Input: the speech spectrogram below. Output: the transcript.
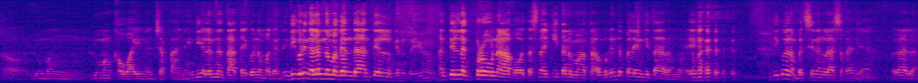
Oh, lumang lumang kawai na Japan hindi alam ng tatay ko na maganda. Hindi ko rin alam na maganda until Maganda yun. until nag-pro na ako, tapos nakikita ng mga tao, maganda pala yung gitara mo. Eh, hindi ko alam ba't sinangla sa kanya. Wala lang.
